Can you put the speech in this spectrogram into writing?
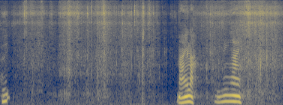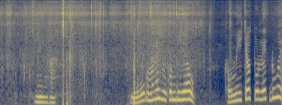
เฮ้ย ไหนล่ะอยู่นี่ไง นี่นะคะโอ้ก็ไม่ได้อยู่คนเดียว เขามีเจ้าตัวเล็กด้วย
